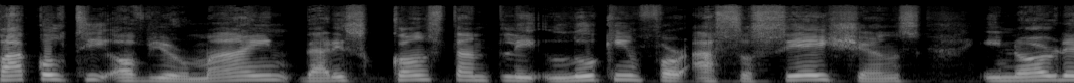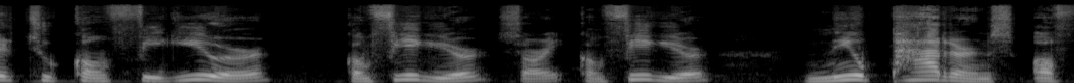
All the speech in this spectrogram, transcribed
faculty of your mind that is constantly looking for associations in order to configure configure sorry configure new patterns of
